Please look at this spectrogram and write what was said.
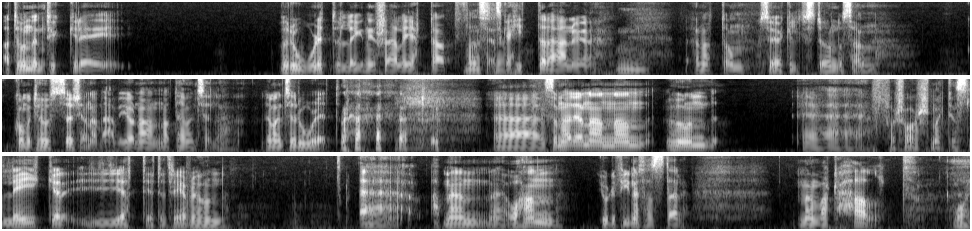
att hunden tycker det är roligt och lägger ner själ och hjärta att fan, jag ska hitta det här nu. Mm. Än att de söker lite stund och sen kommer till husse och känner att vi gör något annat, det här var inte så, det var inte så roligt. Eh, sen hade jag en annan hund, uh, Försvarsmaktens Laker, jätte, jättetrevlig hund. Eh, men, och han gjorde fina tester, men vart halt. Oj.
